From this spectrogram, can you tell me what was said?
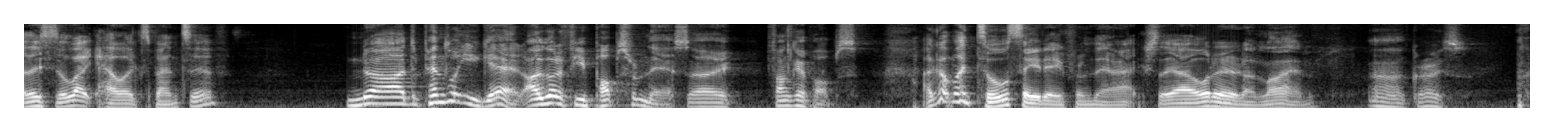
Are they still like hell expensive? No, it depends what you get. I got a few pops from there, so Funko Pops. I got my Tool CD from there actually. I ordered it online. Oh, gross.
